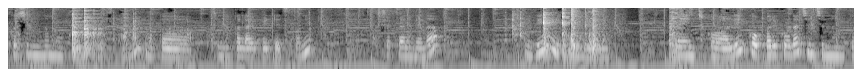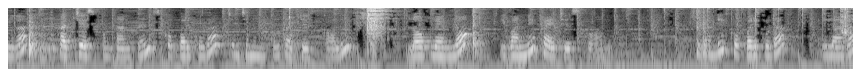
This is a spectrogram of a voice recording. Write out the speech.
ఒక చిన్న ముక్క పెట్టేసుకొని ఒక చిన్న కళాయి పెట్టేసుకొని చెప్పాను కదా ఇవి వేయించుకోవాలి. కొబ్బరి కూడా చిన్న చిన్న ముక్కలుగా కట్ చేసుకుంటాను ఫ్రెండ్స్. కొబ్బరి కూడా చిన్న చిన్న ముక్కలు కట్ చేసుకోవాలి. లో ఫ్లేమ్లో ఇవన్నీ ఫ్రై చేసుకోవాలి. చూడండి కొబ్బరి కూడా ఇలాగా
